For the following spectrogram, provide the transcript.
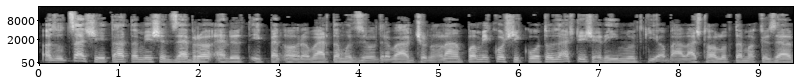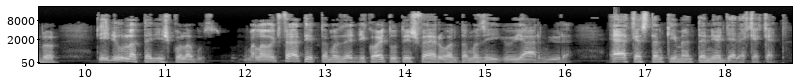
Az utcán sétáltam, és egy zebra előtt éppen arra vártam, hogy zöldre váltson a lámpa, mikor sikoltozást és rémült kiabálást hallottam a közelből. Kigyulladt egy iskolabusz. Valahogy feltéptem az egyik ajtót, és felrohantam az égő járműre. Elkezdtem kimenteni a gyerekeket,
